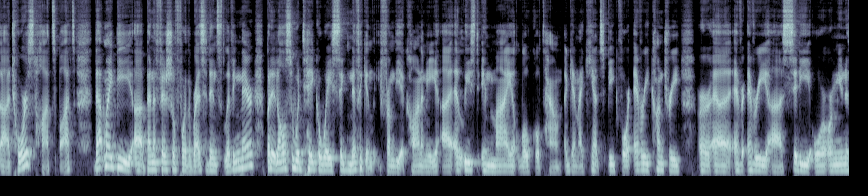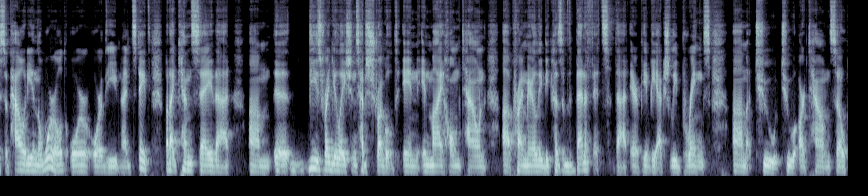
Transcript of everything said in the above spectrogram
uh, tourist hotspots, that might be uh, beneficial for the residents living there, but it also would take away significantly from the economy, uh, at least in my local town. Again, I can't speak for every country or uh, every, every uh, city or, or, municipality in the world or, or the United States, but I can say that um, uh, these regulations have struggled in, in my hometown primarily because of the benefits that Airbnb actually brings um, to, to our town. So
